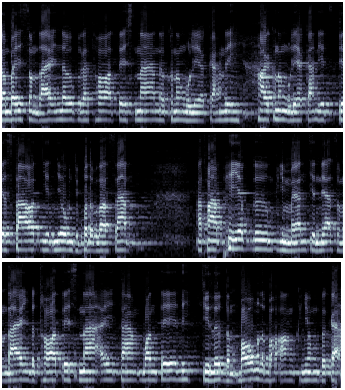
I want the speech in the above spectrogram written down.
ដើម្បីសម្ដែងនៅព្រះធម៌ទេសនានៅក្នុងវេលាឱកាសនេះហើយក្នុងវេលាឱកាសនេះទៀតសោតញាតិញោមជាពុទ្ធបរិស័ទអាត្មាភាពគឺមិនមែនជាអ្នកសម្ដែងពធទេសនាអីតាមបនទេនេះជាលើកដំបូងរបស់អង្គខ្ញុំប្រកាស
